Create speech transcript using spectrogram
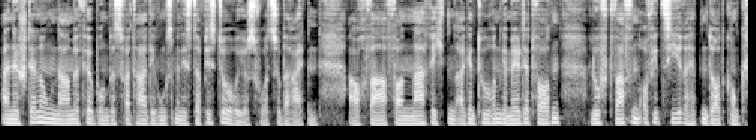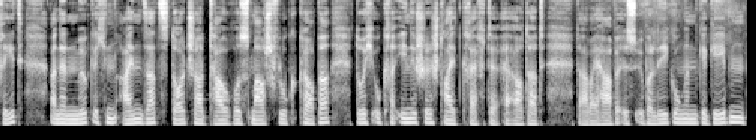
eine Stellungnahme für Bundesverteidigungsminister Pistorius vorzubereiten. Auch war von Nachrichtenagenturen gemeldet worden, Luftwaffenoffiziere hätten dort konkret einen möglichen Einsatz deutscher Taurus-Marschflugkörper durch ukrainische Streitkräfte erörtert. Dabei habe es Überlegungen gegeben,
